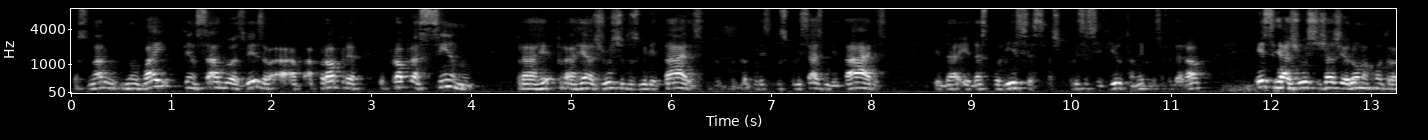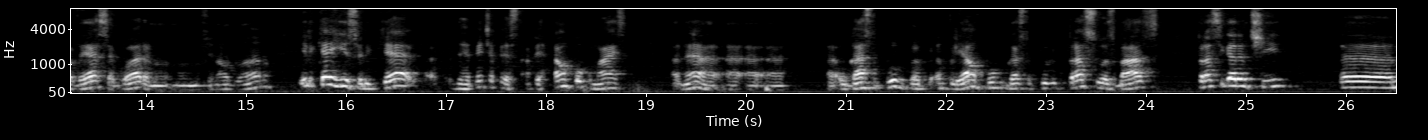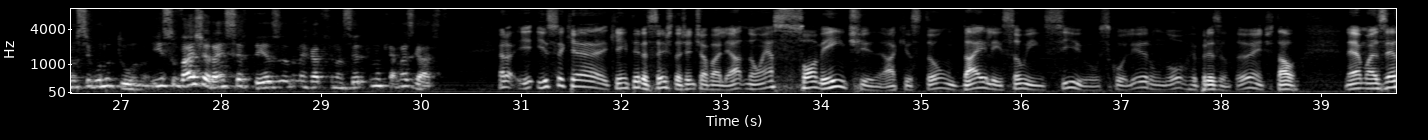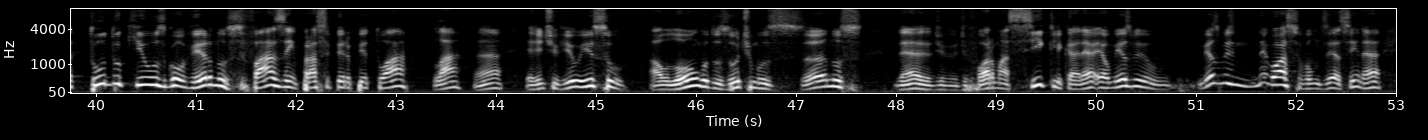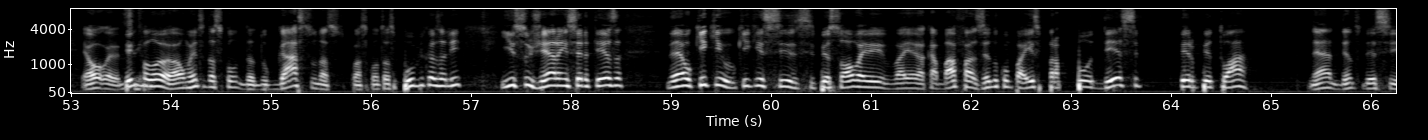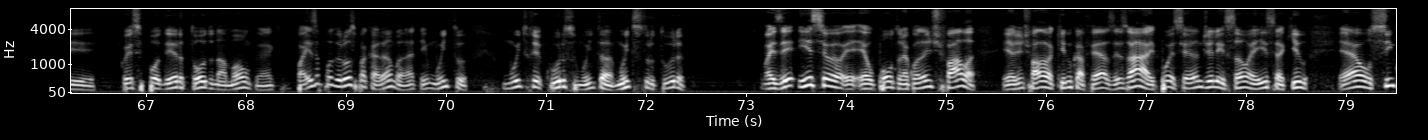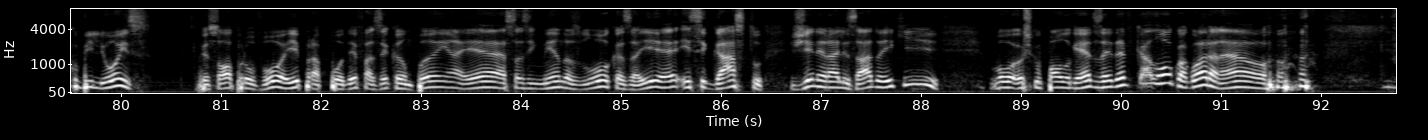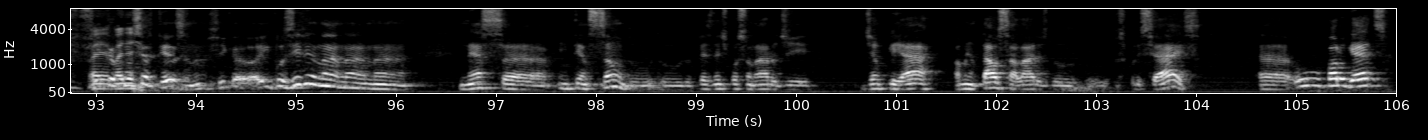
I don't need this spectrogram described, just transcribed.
Bolsonaro não vai pensar duas vezes, a, a própria, o próprio aceno para reajuste dos militares, do, do, dos policiais militares e, da, e, das polícias, acho que Polícia Civil também, Polícia Federal. Esse reajuste já gerou uma controvérsia agora, no, no, no final do ano. Ele quer isso, ele quer, de repente, apertar um pouco mais né, a, a, o gasto público, ampliar um pouco o gasto público para as suas bases, para se garantir uh, no segundo turno. E isso vai gerar incerteza no mercado financeiro que não quer mais gasto. Isso é que, é que é interessante da gente avaliar, não é somente a questão da eleição em si, ou escolher um novo representante e tal, né, mas é tudo que os governos fazem para se perpetuar lá. Né, e a gente viu isso ao longo dos últimos anos, né, de, de, forma cíclica, né, é o mesmo, mesmo negócio, vamos dizer assim, né? É o, é bem que falou, é o aumento das, do gasto nas, com as contas públicas ali, e isso gera incerteza. Né, o que, que, o que, que esse, esse pessoal vai, vai acabar fazendo com o país para poder se perpetuar né, dentro desse com esse poder todo na mão, né, o país é poderoso pra caramba, né, tem muito, muito recurso, muita, muita estrutura. Mas esse é, é, o ponto, né? Quando a gente fala, e a gente fala aqui no café, às vezes, ah, pô, esse ano de eleição é isso, é aquilo, é os 5 bilhões que o pessoal aprovou aí para poder fazer campanha, é essas emendas loucas aí, é esse gasto generalizado aí que eu acho que o Paulo Guedes aí deve ficar louco agora, né? Fica vai, vai com deixar... certeza, né? Fica, inclusive na, na, na nessa intenção do, do, do presidente Bolsonaro de de ampliar, aumentar os salários do, do, dos policiais, uh, o Paulo Guedes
